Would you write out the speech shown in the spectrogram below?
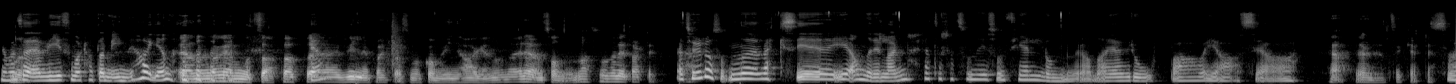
Ja, men så er det vi som har tatt dem inn i hagen. Ja, noen ganger er det motsatt. At det er ville planter som har kommet inn i hagen. Og der er jo en sånn en, da, så det er litt artig. Jeg tror også den vokser i, i andre land. Rett og slett sånn i sånn fjellområder i Europa og i Asia. Ja, det gjør det helt sikkert. det. Så,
